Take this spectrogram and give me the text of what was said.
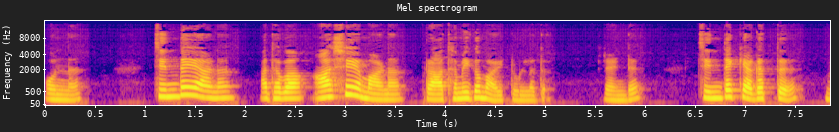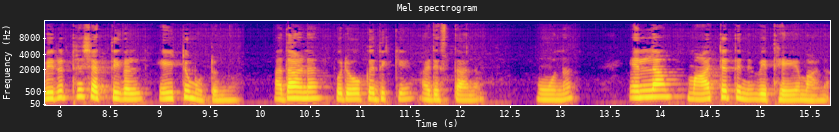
ഒന്ന് ചിന്തയാണ് അഥവാ ആശയമാണ് പ്രാഥമികമായിട്ടുള്ളത്. രണ്ട് ചിന്തയ്ക്കകത്ത് വിരുദ്ധ ശക്തികൾ ഏറ്റുമുട്ടുന്നു. അതാണ് പുരോഗതിക്ക് അടിസ്ഥാനം. മൂന്ന് എല്ലാം മാറ്റത്തിന് വിധേയമാണ്.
